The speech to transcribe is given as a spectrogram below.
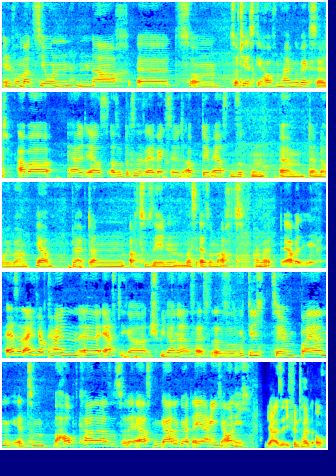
Information nach äh, zum, zur TSG Hoffenheim gewechselt. Aber halt erst, also beziehungsweise er wechselt ab dem 1.7. Ähm, dann darüber. Ja, bleibt dann abzusehen, was er so macht. Aber, aber er ist halt eigentlich auch kein äh, Erstligaspieler, ne? Das heißt, also wirklich zu den Bayern, äh, zum Hauptkader, also zu der ersten Garde gehört er ja eigentlich auch nicht. Ja, also ich finde halt auch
